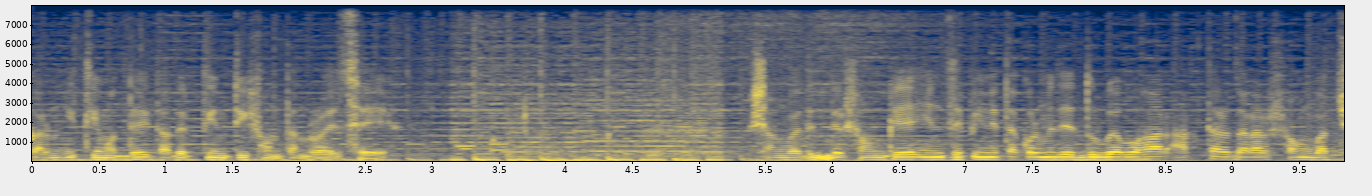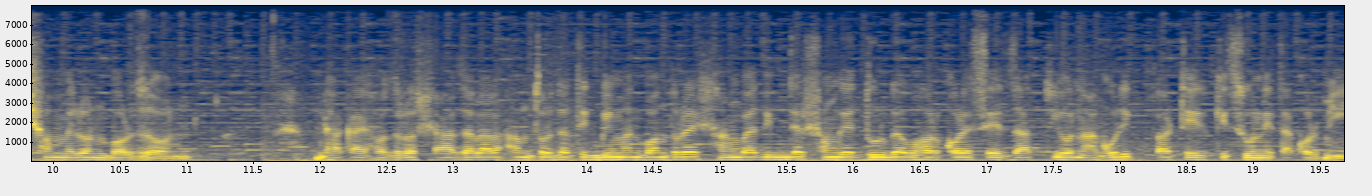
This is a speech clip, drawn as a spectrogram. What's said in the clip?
কারণ ইতিমধ্যেই তাদের তিনটি সন্তান রয়েছে। সাংবাদিকদের সঙ্গে এনসিপি নেতাকর্মীদের দুর্ব্যবহার আক্তার দ্বারার সংবাদ সম্মেলন বর্জন। ঢাকায় হজরত শাহজালাল আন্তর্জাতিক বিমানবন্দরে সাংবাদিকদের সঙ্গে দুর্ব্যবহার করেছে জাতীয় নাগরিক পার্টির কিছু নেতাকর্মী।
